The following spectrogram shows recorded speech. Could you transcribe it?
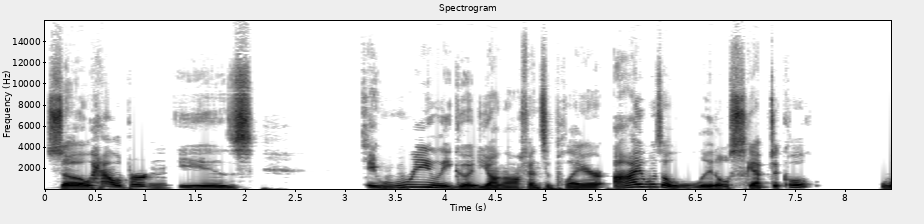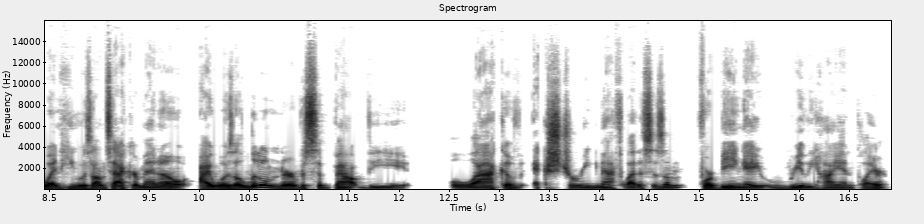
So Halliburton is a really good young offensive player. I was a little skeptical when he was on Sacramento. I was a little nervous about the lack of extreme athleticism for being a really high end player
